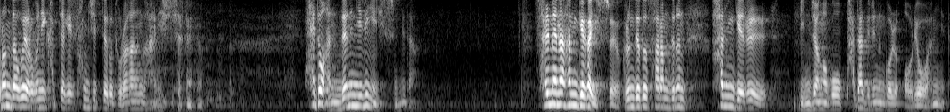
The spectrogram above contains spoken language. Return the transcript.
그런다고 여러분이 갑자기 30대로 돌아가는 거 아니시잖아요. 해도 안 되는 일이 있습니다. 삶에는 한계가 있어요. 그런데도 사람들은 한계를 인정하고 받아들이는 걸 어려워합니다.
